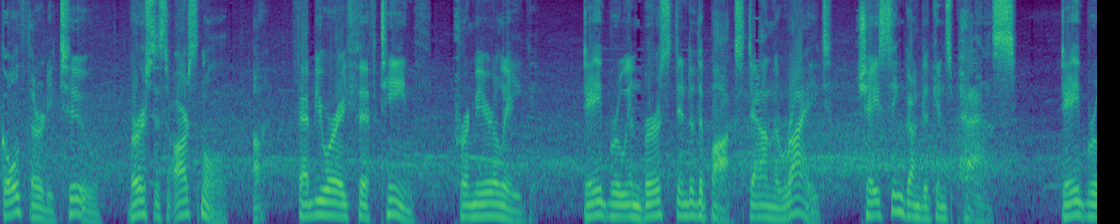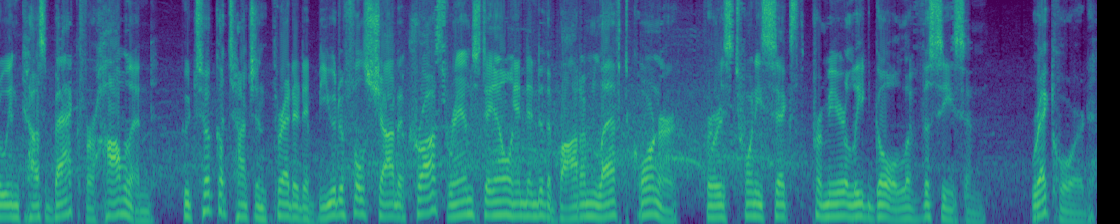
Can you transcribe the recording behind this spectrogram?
Goal 32, versus Arsenal, uh, February 15th, Premier League. De Bruyne burst into the box down the right, chasing Gundogan's pass. De Bruyne cussed back for Haaland, who took a touch and threaded a beautiful shot across Ramsdale and into the bottom left corner, for his 26th Premier League goal of the season. Record,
